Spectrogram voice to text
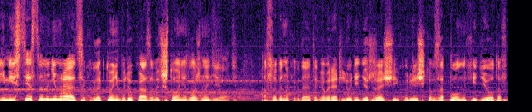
Им, естественно, не нравится, когда кто-нибудь указывает, что они должны делать. Особенно, когда это говорят люди, держащие курильщиков за полных идиотов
